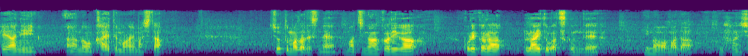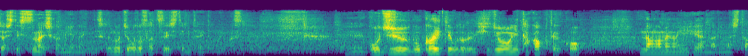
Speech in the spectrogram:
部屋にあの変えてもらいました。ちょっとまだですね街の明かりがこれからライトがつくんで今はまだ反射して室内しか見えないんですけど後ほど撮影してみたいと思います、えー55階ということで非常に高くてこう眺めのいい部屋になりました。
